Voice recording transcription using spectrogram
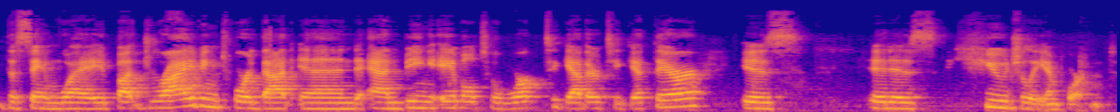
the same way, but driving toward that end and being able to work together to get there is it is hugely important.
